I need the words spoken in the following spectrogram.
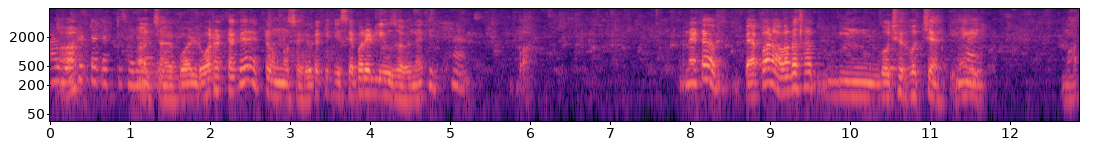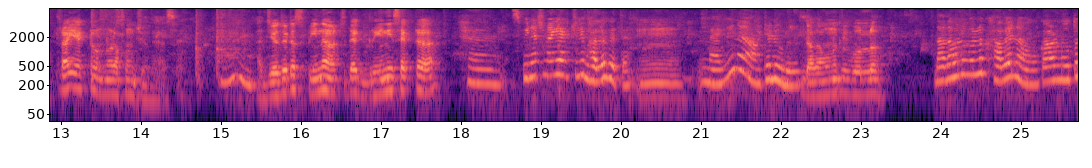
আর ওয়াটারটাকে একটা সাইডে আচ্ছা আর বয়েলড ওয়াটারটাকে একটা অন্য সাইডে ওটাকে কি সেপারেটলি ইউজ হবে নাকি? হ্যাঁ। বাহ। মানে একটা ব্যাপার আলাদা সব গোছের হচ্ছে আর কি নাকি? হ্যাঁ। মাত্রাই একটা অন্যরকম চলে আসে। আর যেহেতু এটা স্পিনাচ দেখ গ্রিনিস একটা হ্যাঁ স্পিনাচ ম্যাগি অ্যাকচুয়ালি ভালো খেতে। ম্যাগি না আটা নুডলস দাদা মনু কি বলল? দাদা মনু বলল খাবে না ও কারণ ও তো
